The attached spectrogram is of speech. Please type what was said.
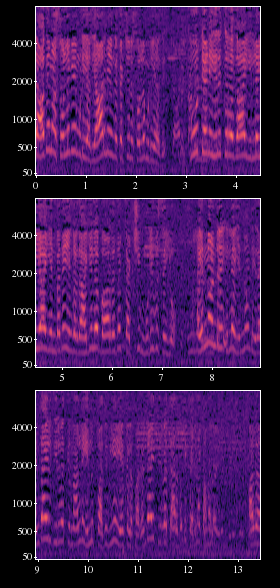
இல்ல அதை நான் சொல்லவே முடியாது. யாருமே எங்க கட்சியில சொல்ல முடியாது. கூட்டணி இருக்கிறதா இல்லையா என்பதை எங்களது அகில பாரத கட்சி முடிவு செய்யும். இன்னொன்று இல்ல இன்னொன்று ரெண்டாயிரத்தி இருபத்தி நாலுல இன்னும் பதவியே ஏற்கலப்பா. ரெண்டாயிரத்தி இருபத்தி ஆறு பத்தி என்ன கவலை. அத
